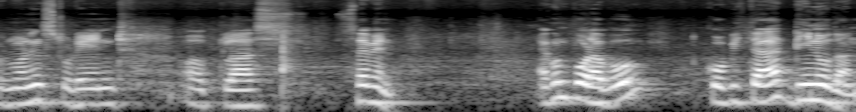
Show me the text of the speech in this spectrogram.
Good morning student of class seven এখন পড়াবো কবিতা দিনদান।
